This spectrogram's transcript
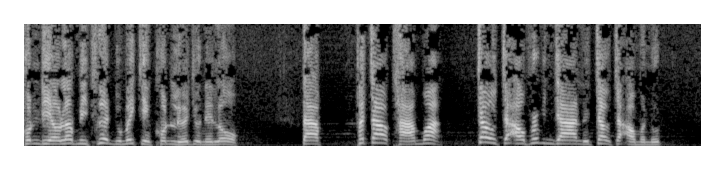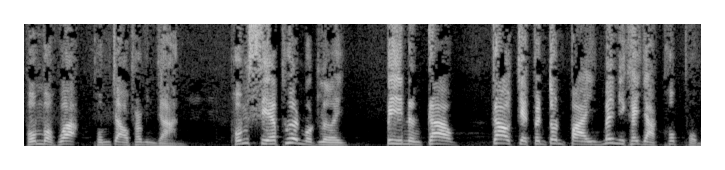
คนเดียวแล้วมีเพื่อนอยู่ไม่กี่คนเหลืออยู่ในโลก แต่พระเจ้าถามว่าเจ้าจะเอาพระวิญญาณหรือเจ้าจะเอามนุษย์ ผมบอกว่าผมจะเอาพระวิญญาณ ผมเสียเพื่อนหมดเลย ปีหนึ่งเก้าเก้าเจ็ดเป็นต้นไป ไม่มีใครอยากคบผม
